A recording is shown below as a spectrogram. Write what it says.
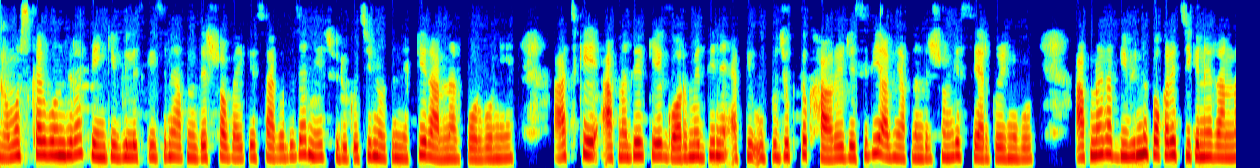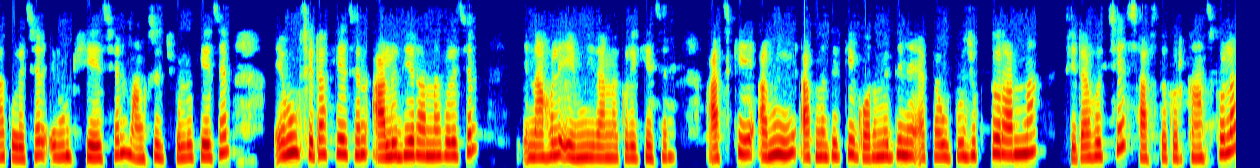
নমস্কার বন্ধুরা পিঙ্কি ভিলেজ কিচেনে আপনাদের সবাইকে স্বাগত জানিয়ে শুরু করছি নতুন একটি রান্নার পর্ব নিয়ে। আজকে আপনাদেরকে গরমের দিনে একটি উপযুক্ত খাবারের রেসিপি আমি আপনাদের সঙ্গে শেয়ার করে নেব। আপনারা বিভিন্ন প্রকারের চিকেনের রান্না করেছেন এবং খেয়েছেন, মাংসের ঝোলও খেয়েছেন এবং সেটা খেয়েছেন, আলু দিয়ে রান্না করেছেন, না হলে এমনি রান্না করে খেয়েছেন। আজকে আমি আপনাদেরকে গরমের দিনে একটা উপযুক্ত রান্না, সেটা হচ্ছে স্বাস্থ্যকর কাঁচকলা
